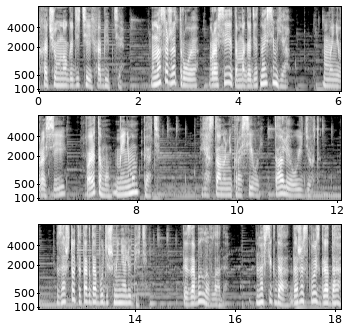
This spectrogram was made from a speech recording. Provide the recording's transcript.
хочу много детей, Хабибти. У нас уже трое. В России это многодетная семья. Мы не в России, поэтому минимум пять. Я стану некрасивой, талия уйдет. За что ты тогда будешь меня любить? Ты забыла, Влада? Навсегда, даже сквозь года,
